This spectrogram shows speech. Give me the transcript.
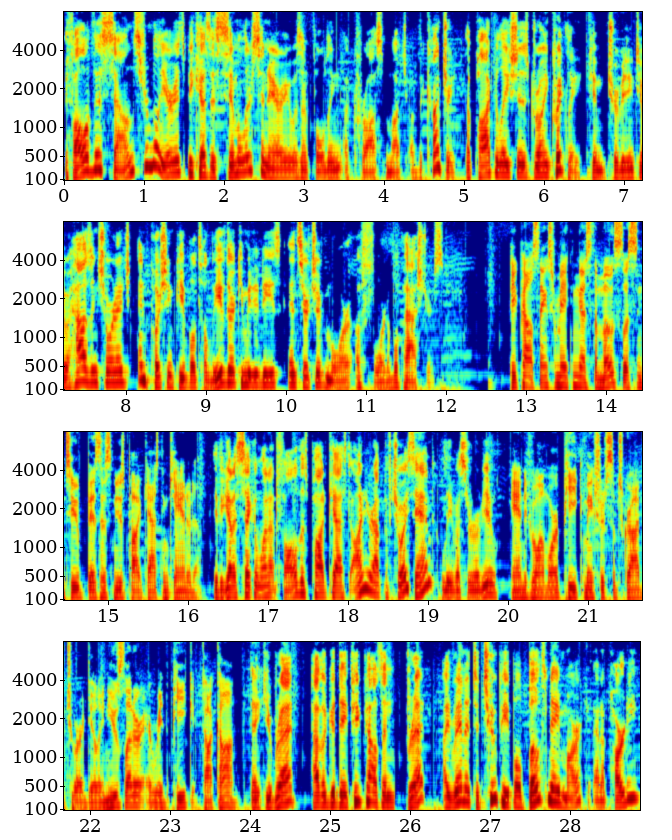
If all of this sounds familiar, it's because a similar scenario is unfolding across much of the country. The population is growing quickly, contributing to a housing shortage and pushing people to leave their communities in search of more affordable pastures. Peak Pals, thanks for making us the most listened to business news podcast in Canada. If you got a second, why not follow this podcast on your app of choice and leave us a review? And if you want more Peak, make sure to subscribe to our daily newsletter at readthepeak.com. Thank you, Brett. Have a good day, Peak Pals. And Brett, I ran into two people, both named Mark, at a party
